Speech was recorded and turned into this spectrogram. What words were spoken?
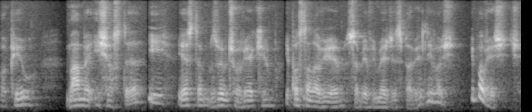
bo pił, mamę i siostrę i jestem złym człowiekiem i postanowiłem sobie wymierzyć sprawiedliwość i powiesić.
